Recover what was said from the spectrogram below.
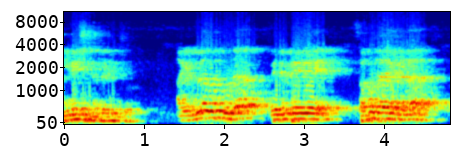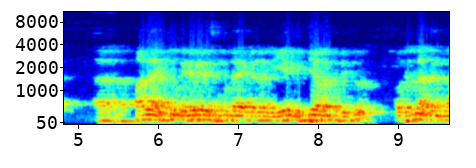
ನಿವೇಶನಗಳಿತ್ತು ಆ ಎಲ್ಲವೂ ಕೂಡ ಬೇರೆ ಬೇರೆ ಸಮುದಾಯಗಳ ಪಾಲಾಯಿತು. ಬೇರೆ ಬೇರೆ ಸಮುದಾಯಗಳಲ್ಲಿ ಏನು ವಿದ್ಯಾವಂತರಿದ್ರು ಅವರೆಲ್ಲ ಅದನ್ನ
